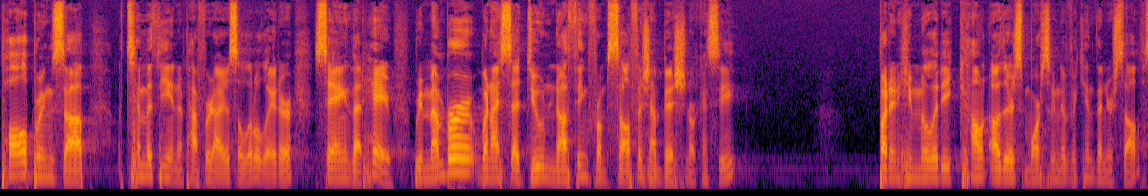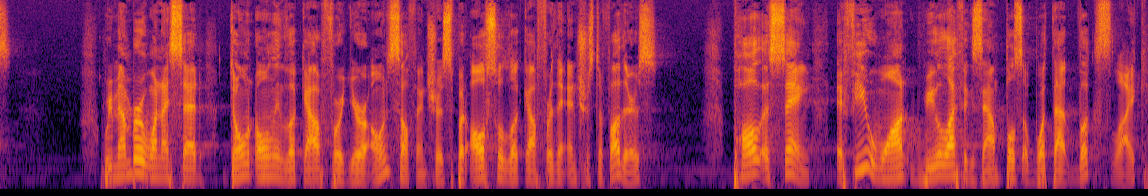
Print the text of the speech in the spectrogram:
Paul brings up Timothy and Epaphroditus a little later, saying that, hey, remember when I said do nothing from selfish ambition or conceit, but in humility count others more significant than yourselves? Remember when I said, don't only look out for your own self interest, but also look out for the interest of others? Paul is saying, if you want real life examples of what that looks like,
